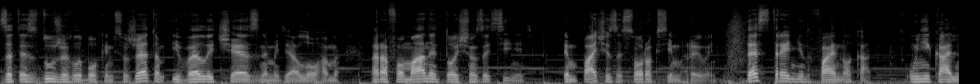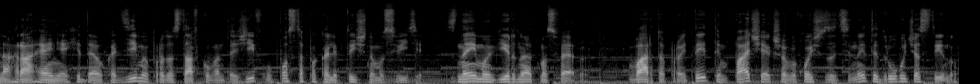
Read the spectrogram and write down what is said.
зате з дуже глибоким сюжетом і величезними діалогами. Графомани точно зацінять, тим паче за 47 гривень. Death Stranding Final Cut Унікальна гра генія Хідео Кадзіми про доставку вантажів у постапокаліптичному світі з неймовірною атмосферою. Варто пройти, тим паче, якщо ви хочете зацінити другу частину,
